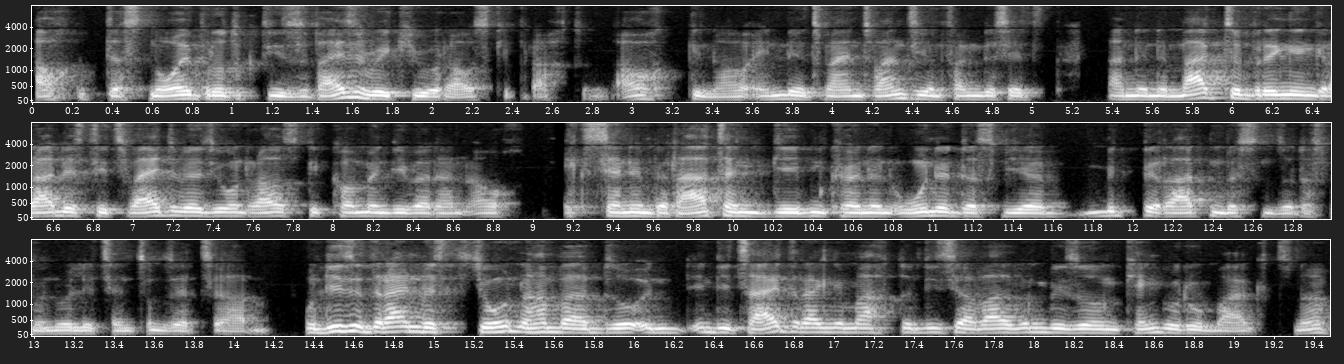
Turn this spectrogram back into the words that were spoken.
auch das neue Produkt, dieses Advisory Queue, rausgebracht und auch genau Ende 22 und fangen das jetzt an in den Markt zu bringen. Gerade ist die zweite Version rausgekommen, die wir dann auch externen Beratern geben können, ohne dass wir mitberaten müssen, sodass wir nur Lizenzumsätze haben. Und diese drei Investitionen haben wir so in, in die Zeit reingemacht und dieses Jahr war irgendwie so ein Känguru-Markt. Ne?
